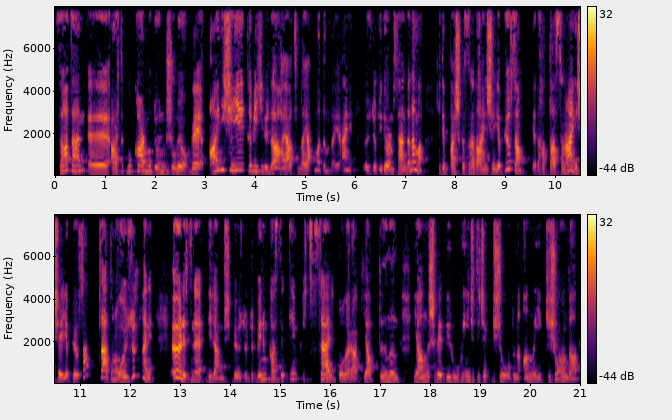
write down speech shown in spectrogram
zaten e, artık bu karma dönmüş oluyor ve aynı şeyi tabii ki bir daha hayatımda yapmadığımda yani özür diliyorum senden ama gidip başkasına da aynı şey yapıyorsam ya da hatta sana aynı şey yapıyorsam zaten o özür hani öylesine dilenmiş bir özürdür. Benim kastettiğim içsel olarak yaptığının yanlış ve bir ruhu incitecek bir şey olduğunu anlayıp kişi ondan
